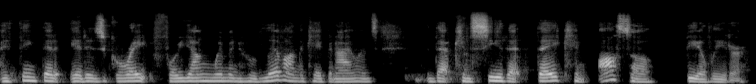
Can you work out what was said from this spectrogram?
i think that it is great for young women who live on the cape and islands that can see that they can also be a leader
